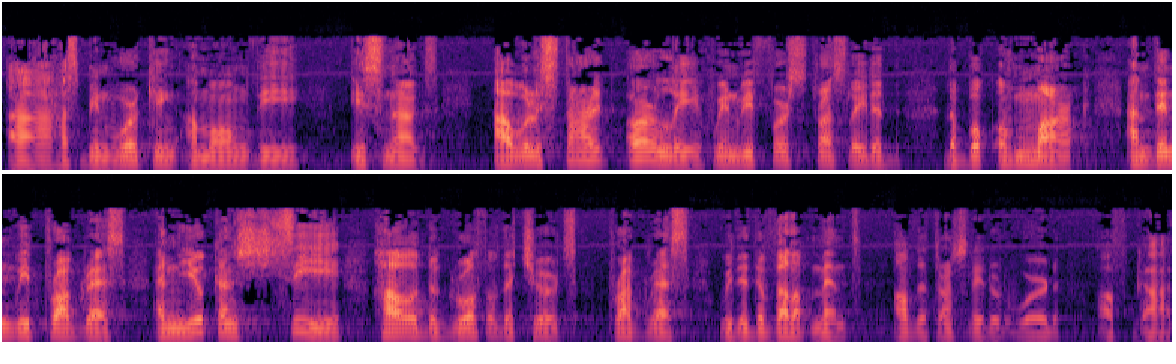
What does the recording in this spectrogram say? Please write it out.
uh, has been working among the Isnags. I will start early when we first translated the book of Mark, and then we progress, and you can see how the growth of the church progress with the development of the translated word of God.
